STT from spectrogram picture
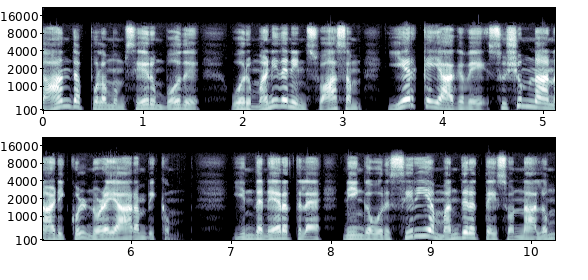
காந்தப் புலமும் சேரும்போது ஒரு மனிதனின் சுவாசம் இயற்கையாகவே சுஷும்னா நாடிக்குள் நுழைய ஆரம்பிக்கும். இந்த நேரத்துல நீங்க ஒரு சிறிய மந்திரத்தை சொன்னாலும்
